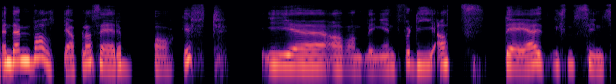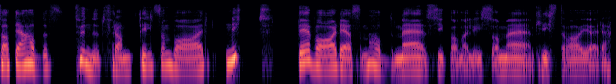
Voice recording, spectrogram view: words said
Men den valgte jeg å plassere bakerst i uh, avhandlingen, fordi at det jeg liksom syns at jeg hadde funnet fram til som var nytt, det var det som hadde med psykoanalyse og med Kristeva å gjøre.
